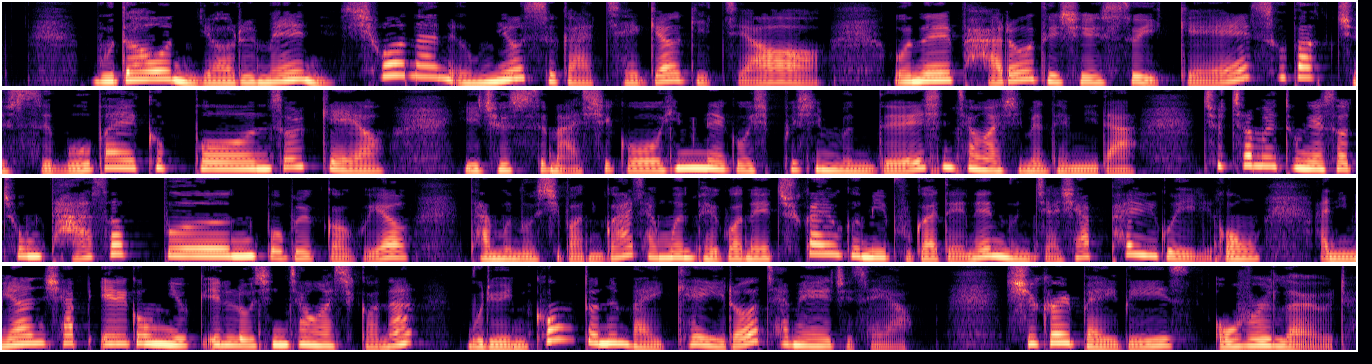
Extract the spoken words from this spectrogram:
무더운 여름엔 시원한 음료수가 제격이죠. 오늘 바로 드실 수 있게 수박 주스 모바일 쿠폰 쏠게요. 이 주스 마시고 힘내고 싶으신 분들 신청하시면 됩니다. 추첨을 통해서 총 5분 뽑을 거고요. 단문 50원과 장문 100원의 추가 요금이 부과되는 문자 샵 8910 아니면 샵 1061로 신청하시거나 무료인 콩 또는 마이케이로 참여해 주세요. Sugar Babies Overload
